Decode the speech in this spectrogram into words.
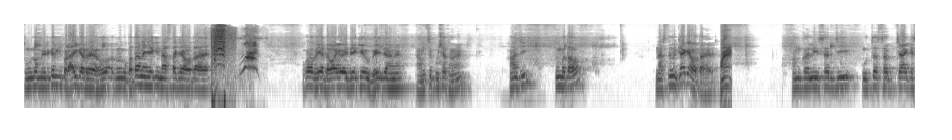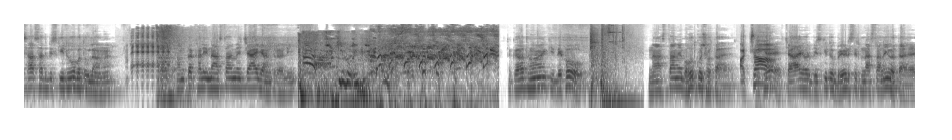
तुम लोग मेडिकल की पढ़ाई कर रहे हो और तुमको पता नहीं है कि नाश्ता क्या होता है। कहता, भैया दवाई ववाई दे के वो भेज देना। हमसे पूछा था हाँ? जी तुम बताओ नाश्ते में क्या क्या होता है? हम कहली सर जी वो तो सब चाय के साथ साथ बिस्किट वो बतौला हमें। हम तो खाली नाश्ता में चाय जानते रहली। तो कहत हमें कि देखो नाश्ता में बहुत कुछ होता है। अच्छा। है? चाय और बिस्किट और ब्रेड सिर्फ़ नाश्ता नहीं होता है।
